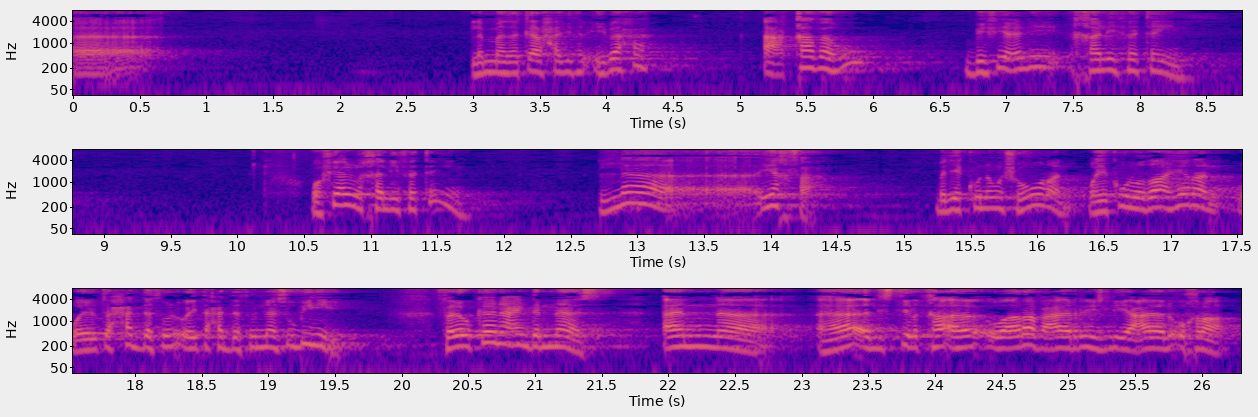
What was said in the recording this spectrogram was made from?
آه لما ذكر حديث الإباحة أعقبه بفعل خليفتين. وفعل الخليفتين لا يخفى بل يكون مشهورا ويكون ظاهرا ويتحدث ويتحدث الناس به. فلو كان عند الناس أن الاستلقاء ورفع الرجل على الأخرى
